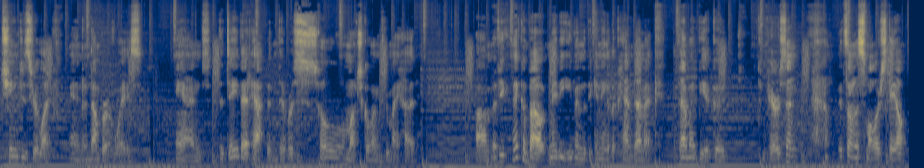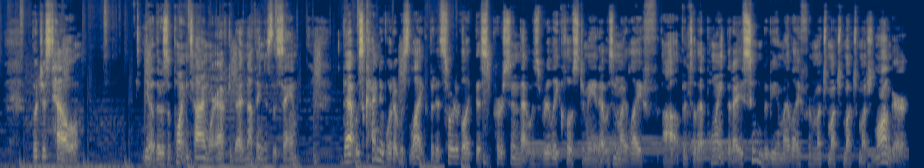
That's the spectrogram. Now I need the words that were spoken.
changes your life in a number of ways. And the day that happened, there was so much going through my head. Um, if you think about maybe even the beginning of the pandemic, that might be a good comparison. it's on a smaller scale, but just how, you know, there was a point in time where after that, nothing is the same that was kind of what it was like, but it's sort of like this person that was really close to me, that was in my life uh, up until that point, that I assumed would be in my life for much, much, much, much longer,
